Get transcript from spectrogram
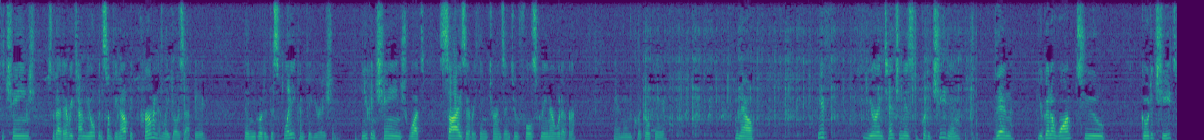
to change so that every time you open something up it permanently goes that big, then you go to display configuration. And you can change what size everything turns into, full screen or whatever, and then click OK. Now, if your intention is to put a cheat in, then you're going to want to go to cheat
